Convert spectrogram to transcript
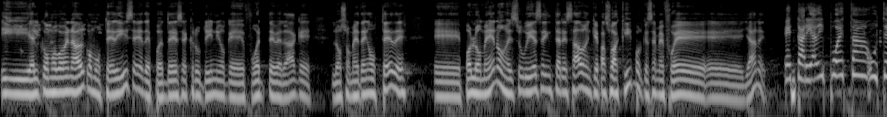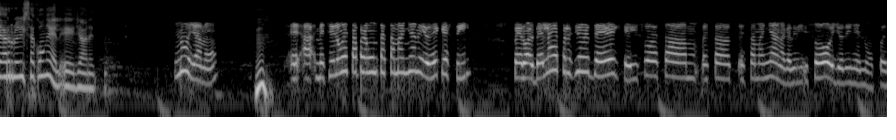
y él como gobernador, como usted dice, después de ese escrutinio que es fuerte, ¿verdad? Que lo someten a ustedes, eh, por lo menos él se hubiese interesado en qué pasó aquí porque se me fue eh, Janet. ¿Estaría dispuesta usted a reunirse con él, eh, Janet? No, ya no. Mm. Eh, ah, me hicieron esta pregunta esta mañana y yo dije que sí, pero al ver las expresiones de él que hizo esta esta esta mañana, que hizo hoy, yo dije, no, pues,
